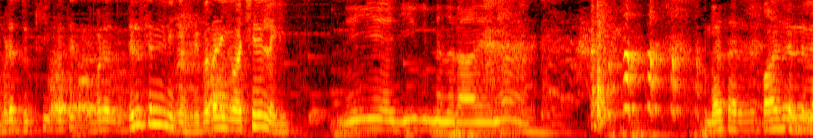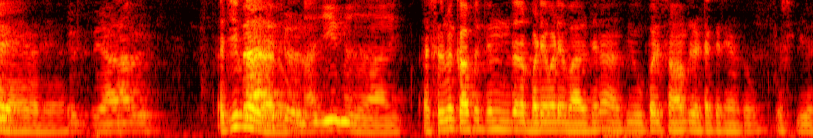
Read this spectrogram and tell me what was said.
بڑے دکھی پتہ بڑے دل سے نہیں نکل رہی پتہ نہیں کہ اچھی نہیں لگی۔ نہیں یہ عجیب نظر آ رہے ہیں نا۔ بس پانچ گھنٹے لگائے میں نے۔ عجیب نظر آ رہے عجیب نظر آ رہے۔ اصل میں کافی دن ذرا بڑے بڑے بال تھے نا ابھی اوپر سانپ لٹک رہے ہیں تو اس لیے۔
